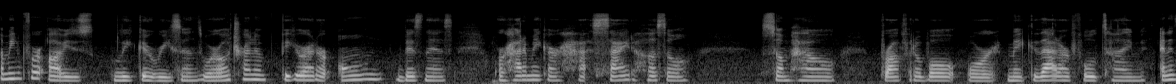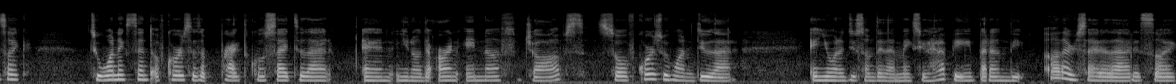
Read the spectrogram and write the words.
I mean, for obviously good reasons, we're all trying to figure out our own business or how to make our side hustle somehow profitable or make that our full time. And it's like, to one extent, of course, there's a practical side to that. And, you know, there aren't enough jobs. So, of course, we want to do that. And you want to do something that makes you happy. But on the other side of that, it's like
